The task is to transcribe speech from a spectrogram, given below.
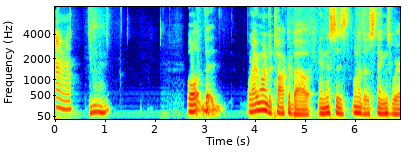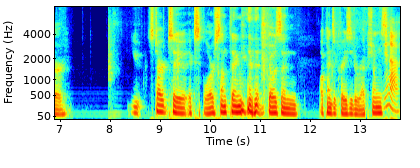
I don't know. Well, the, what I wanted to talk about, and this is one of those things where you start to explore something and it goes in all kinds of crazy directions. Yeah.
